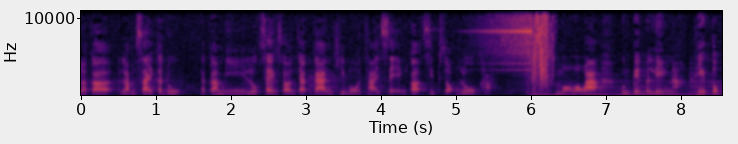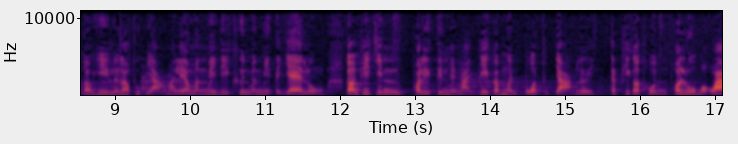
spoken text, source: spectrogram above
แล้วก็ลำไส้กระดูก แล้วก็มีโรคแทรกซ้อนจากการคีโมถ่ายแสงก็ 12โรคค่ะ หมอบอกว่าคุณเป็นมะเร็งนะ พี่ตกเก้าอี้เลยเราทุกอย่างมาแล้วมันไม่ดีขึ้นมันมีแต่แย่ลง ตอนพี่กินพอลิตินใหม่ๆ พี่ก็เหมือนปวดทุกอย่างเลย แต่พี่ก็ทนพ่อลูกบอกว่า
